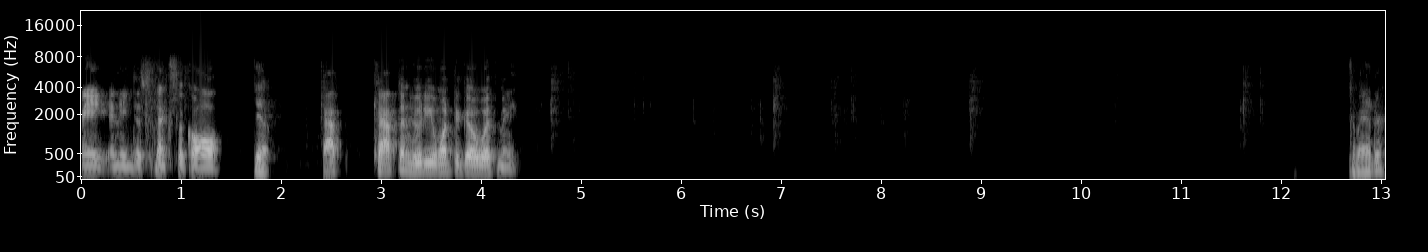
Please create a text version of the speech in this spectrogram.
And he, and he disconnects the call. Yep. Cap, Captain, who do you want to go with me? Commander?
